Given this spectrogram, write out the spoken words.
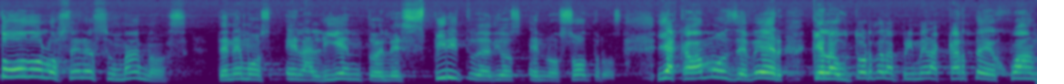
todos los seres humanos tenemos el aliento, el Espíritu de Dios en nosotros. Y acabamos de ver que el autor de la primera carta de Juan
